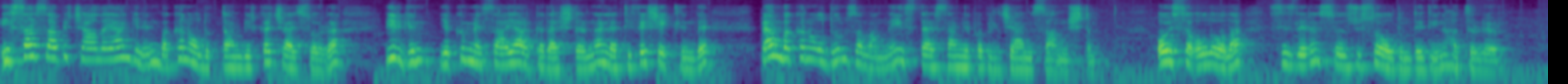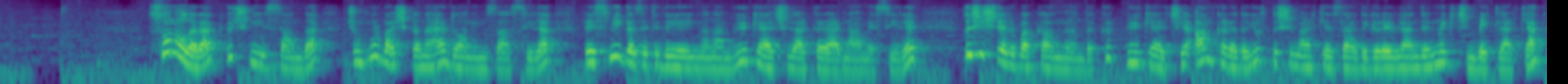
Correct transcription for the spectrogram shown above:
İhsan Sabri Çağlayangil'in bakan olduktan birkaç ay sonra bir gün yakın mesai arkadaşlarına latife şeklinde ben bakan olduğum zaman ne istersem yapabileceğimi sanmıştım. Oysa ola ola sizlerin sözcüsü oldum dediğini hatırlıyorum. Son olarak 3 Nisan'da Cumhurbaşkanı Erdoğan imzasıyla resmi gazetede yayınlanan Büyükelçiler kararnamesiyle Dışişleri Bakanlığı'nda 40 büyükelçiye Ankara'da yurt dışı merkezlerde görevlendirilmek için beklerken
